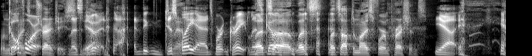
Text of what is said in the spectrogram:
let me go for it. strategies. Let's yeah. do it display yeah. ads work great. Let's, let's go. uh, let's let's optimize for impressions. Yeah. Yeah.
